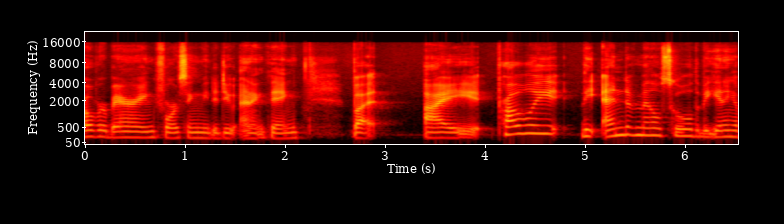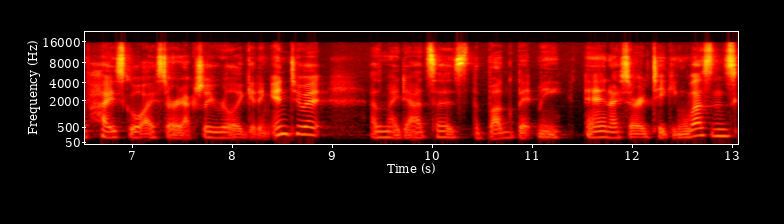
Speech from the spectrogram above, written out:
overbearing, forcing me to do anything. But I probably, the end of middle school, the beginning of high school, I started actually really getting into it as my dad says, the bug bit me. And I started taking lessons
